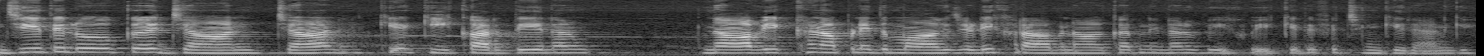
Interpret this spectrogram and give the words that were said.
ਜੇ ਤੇ ਲੋਕ ਜਾਣ ਜਾਣ ਕਿ ਕੀ ਕਰਦੇ, ਇਹਨਾਂ ਨੂੰ ਨਾ ਵੇਖਣ, ਆਪਣੇ ਦਿਮਾਗ ਜਿਹੜੇ ਖਰਾਬ ਨਾ ਕਰਨ, ਇਹਨਾਂ ਨੂੰ ਵੇਖ ਵੇਖ ਕੇ ਤੇ ਫਿਰ ਚੰਗੇ ਰਹਿਣਗੇ।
